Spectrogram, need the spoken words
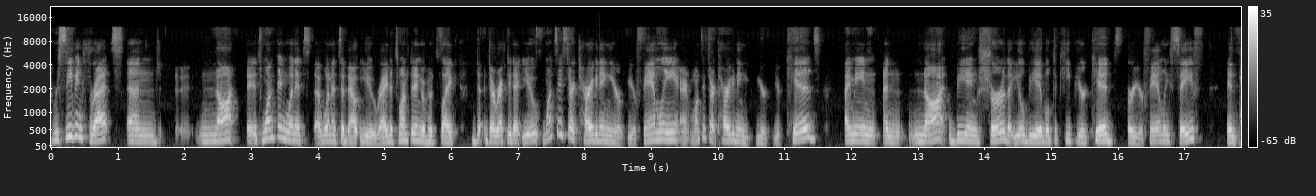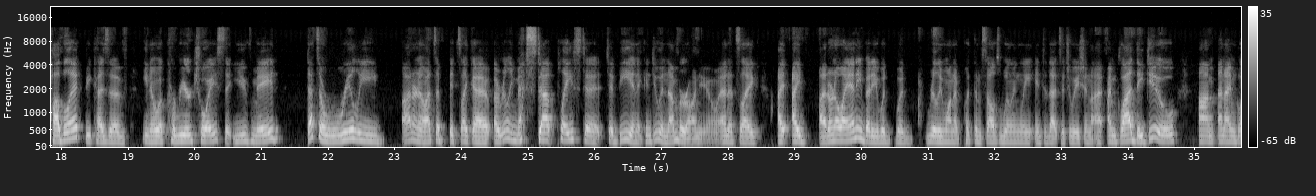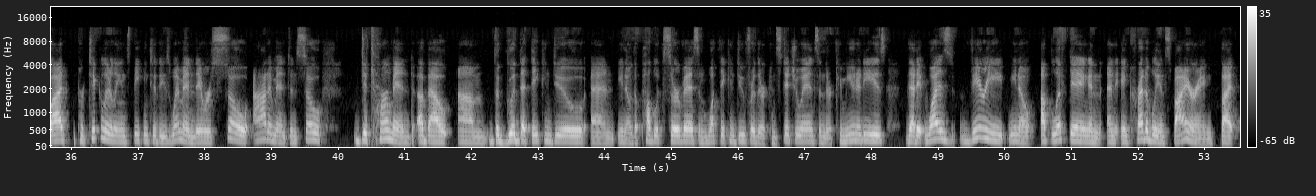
receiving threats and uh, not it's one thing when it's when it's about you right it's one thing if it's like d- directed at you once they start targeting your your family and once they start targeting your your kids i mean and not being sure that you'll be able to keep your kids or your family safe in public because of you know a career choice that you've made that's a really I don't know, it's a it's like a, a really messed up place to to be and it can do a number on you. And it's like I I I don't know why anybody would would really want to put themselves willingly into that situation. I, I'm glad they do. Um, and I'm glad, particularly in speaking to these women, they were so adamant and so determined about um, the good that they can do and you know the public service and what they can do for their constituents and their communities that it was very you know uplifting and, and incredibly inspiring but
